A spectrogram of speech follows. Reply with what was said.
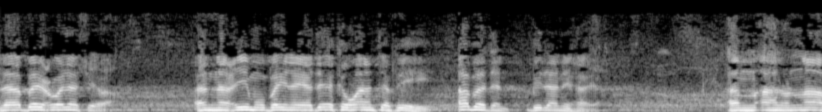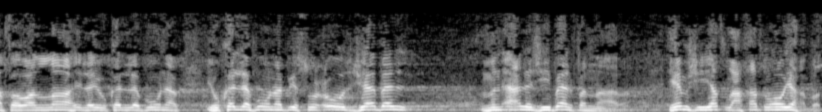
لا بيع ولا شراء. النعيم بين يديك وأنت فيه أبدا بلا نهاية. أما أهل النار فوالله لا يكلفون يكلفون بصعود جبل من أعلى جبال في النار. يمشي يطلع خطوة ويهبط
